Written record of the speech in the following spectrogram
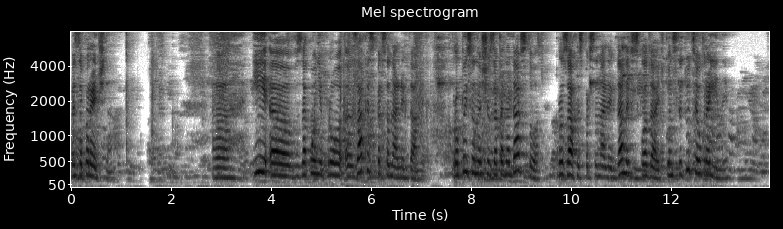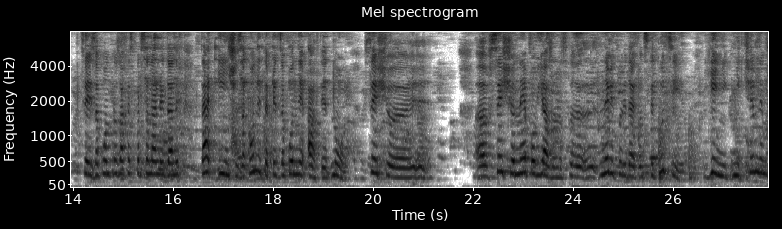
беззаперечна. Е, І в законі про захист персональних даних прописано, що законодавство про захист персональних даних складають Конституція України, цей закон про захист персональних даних та інші закони та підзаконні акти. Ну, все, що, е, е, все, що не пов'язано е, не відповідає Конституції, є ні- нікчемним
